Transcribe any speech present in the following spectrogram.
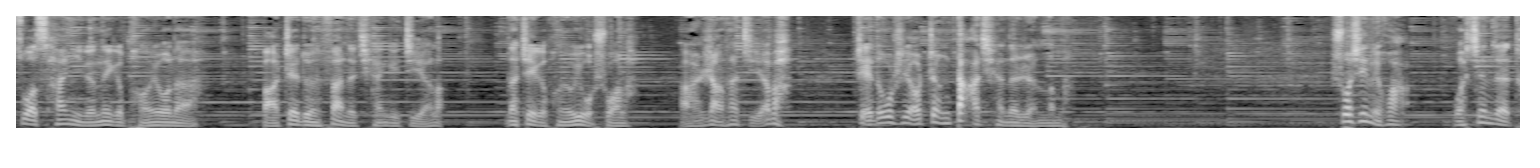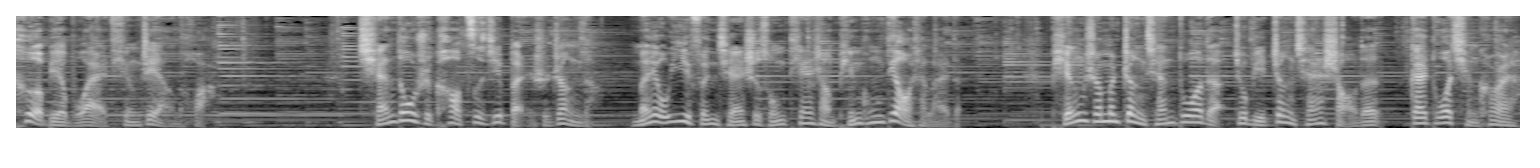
做餐饮的那个朋友呢，把这顿饭的钱给结了。那这个朋友又说了啊，让他结吧，这都是要挣大钱的人了嘛。说心里话，我现在特别不爱听这样的话。钱都是靠自己本事挣的，没有一分钱是从天上凭空掉下来的。凭什么挣钱多的就比挣钱少的该多请客呀？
